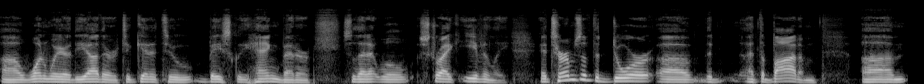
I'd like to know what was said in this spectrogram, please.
uh, one way or the other to get it to basically hang better so that it will strike evenly. In terms of the door uh, the, at the bottom, um,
